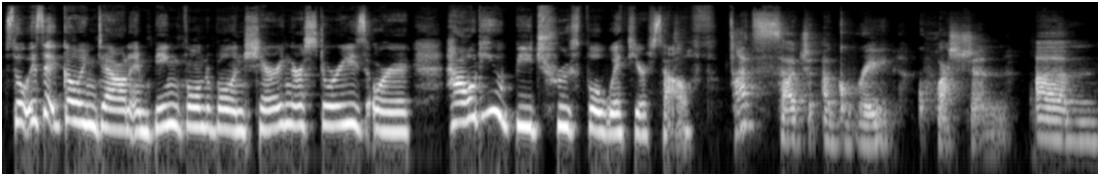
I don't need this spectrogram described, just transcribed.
So, is it going down and being vulnerable and sharing our stories, or how do you be truthful with yourself? That's such a great question. Um,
